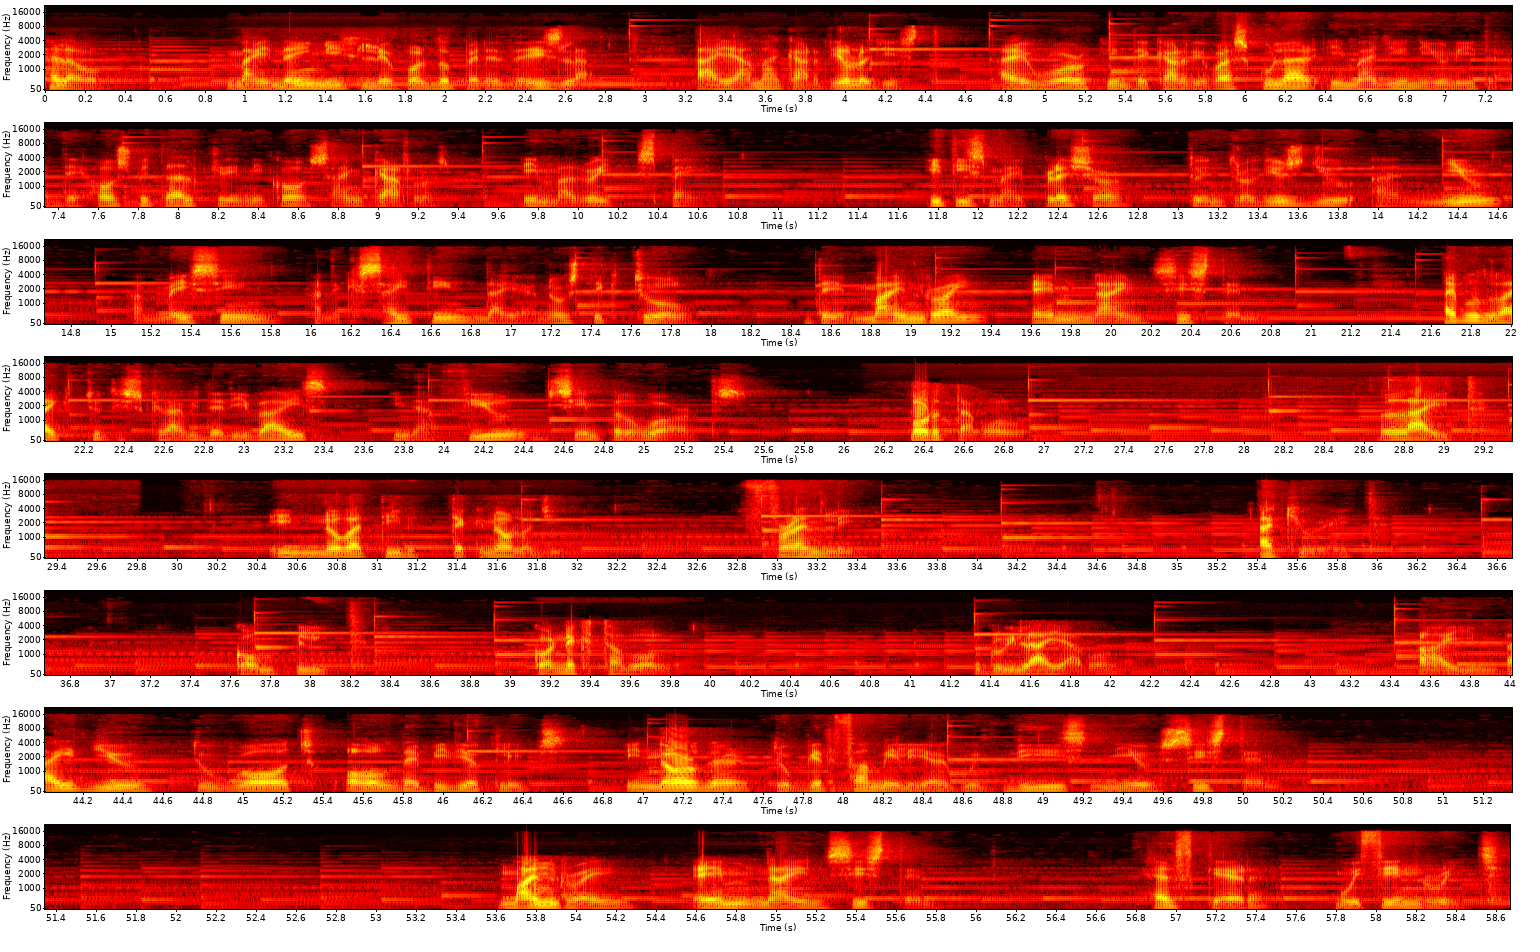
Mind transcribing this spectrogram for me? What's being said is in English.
Hello, my name is Leopoldo Perez de Isla. I am a cardiologist. I work in the cardiovascular imaging unit at the Hospital Clínico San Carlos in Madrid, Spain. It is my pleasure to introduce you a new, amazing, and exciting diagnostic tool, the Mindray M9 system. I would like to describe the device in a few simple words. Portable, light, innovative technology, friendly, accurate, complete, connectable, reliable. I invite you to watch all the video clips in order to get familiar with this new system. Mindray M9 System Healthcare within reach.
